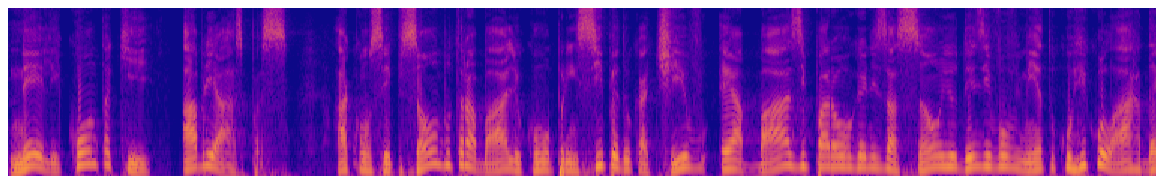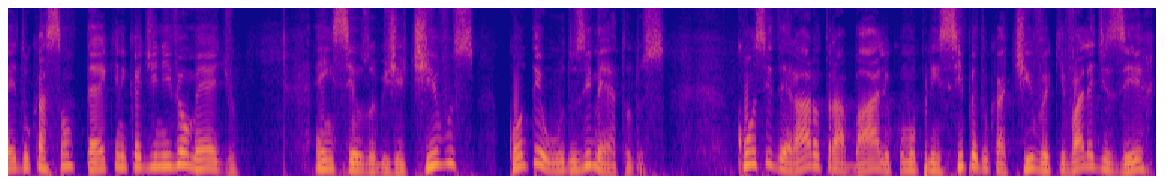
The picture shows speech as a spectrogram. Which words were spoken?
Nele conta que, abre aspas, a concepção do trabalho como princípio educativo é a base para a organização e o desenvolvimento curricular da educação técnica de nível médio, em seus objetivos, conteúdos e métodos. Considerar o trabalho como princípio educativo equivale a dizer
